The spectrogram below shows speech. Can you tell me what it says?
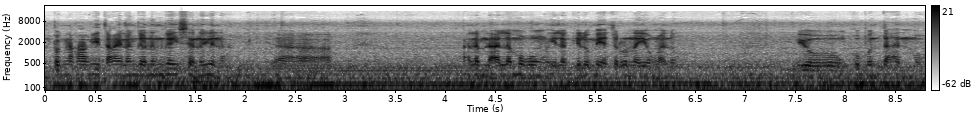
Yun, pag nakakita kayo ng ganun guys, ano yun ah. Ah, alam na alam mo kung ilang kilometro na yung ano, yung pupuntahan mo.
